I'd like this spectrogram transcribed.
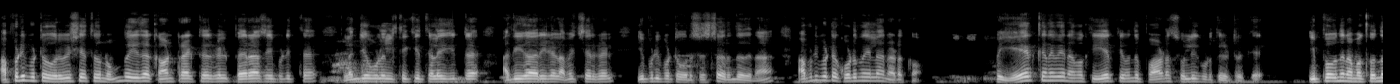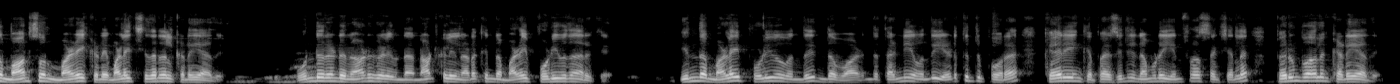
அப்படிப்பட்ட ஒரு விஷயத்தை ரொம்ப இதை கான்ட்ராக்டர்கள் பேராசை பிடித்த லஞ்ச ஊழல் திக்கி தெளிகின்ற அதிகாரிகள் அமைச்சர்கள் இப்படிப்பட்ட ஒரு சிஸ்டம் இருந்ததுன்னா அப்படிப்பட்ட கொடுமையெல்லாம் நடக்கும். இப்ப ஏற்கனவே நமக்கு இயற்கை வந்து பாடம் சொல்லி கொடுத்துக்கிட்டு இருக்கு. இப்ப வந்து நமக்கு வந்து மான்சூன் மழை கிடை மழை சிதறல் கிடையாது. ஒன்று ரெண்டு நாடுகளில் நாட்களில் நடக்கின்ற மழை பொழிவு தான் இருக்கு. இந்த மழை பொழிவு வந்து இந்த வா- இந்த தண்ணியை வந்து எடுத்துட்டு போற கேரியிங் கெப்பாசிட்டி நம்முடைய இன்ஃப்ராஸ்ட்ரக்சர்ல பெரும்பாலும் கிடையாது.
